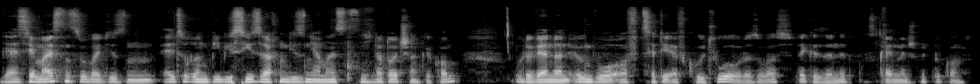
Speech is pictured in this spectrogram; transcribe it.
Ja, ist ja meistens so bei diesen älteren BBC-Sachen, die sind ja meistens nicht nach Deutschland gekommen. Oder werden dann irgendwo auf ZDF Kultur oder sowas weggesendet, was kein Mensch mitbekommt.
